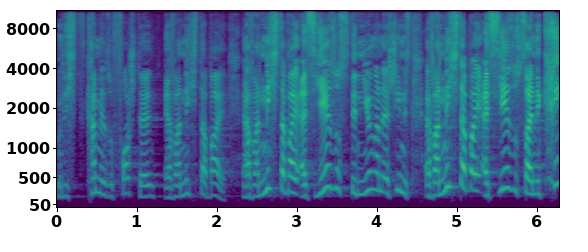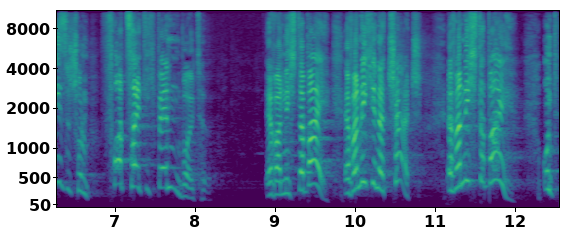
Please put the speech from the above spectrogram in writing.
Und ich kann mir so vorstellen, er war nicht dabei. Er war nicht dabei, als Jesus den Jüngern erschienen ist. Er war nicht dabei, als Jesus seine Krise schon vorzeitig beenden wollte. Er war nicht dabei. Er war nicht in der Church. Er war nicht dabei. Und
